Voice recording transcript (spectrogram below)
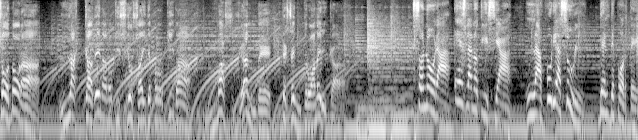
Sonora, la cadena noticiosa y deportiva más grande de Centroamérica. Sonora es la noticia, la furia azul del deporte.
